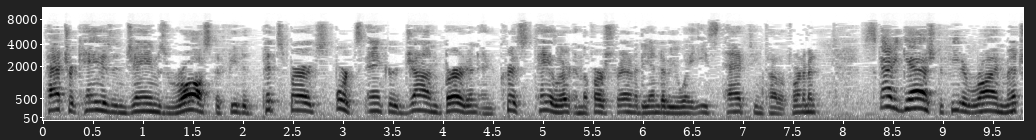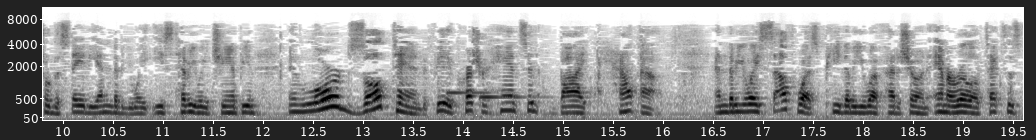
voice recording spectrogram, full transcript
Patrick Hayes and James Ross defeated Pittsburgh sports anchor John Burden and Chris Taylor in the first round of the NWA East Tag Team Title Tournament. Scotty Gash defeated Ryan Mitchell to stay the NWA East Heavyweight Champion, and Lord Zoltan defeated Crusher Hansen by countout. NWA Southwest PWF had a show in Amarillo, Texas.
